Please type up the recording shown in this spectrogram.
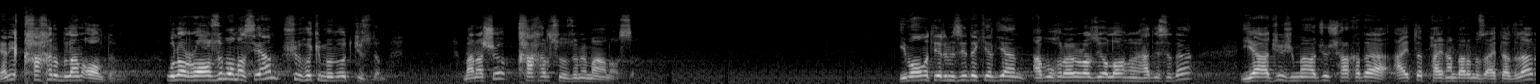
Ya'ni qahr bilan oldim. Ular rozi bo'lmasa ham shu hukmimni o'tkazdim. Mana shu qahr so'zini ma'nosi. Imomi termiziyda kelgan abu hurayra roziyallohu anhu hadisida yajuj majuj haqida aytib payg'ambarimiz aytadilar.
